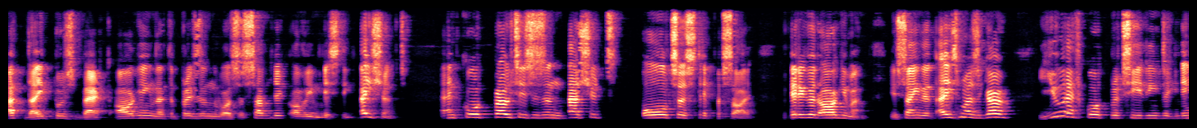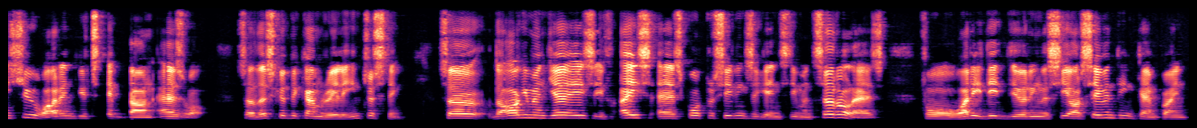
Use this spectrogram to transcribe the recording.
but they pushed back, arguing that the president was a subject of investigations and court processes and thus should also step aside. Very good argument. You're saying that Ace must go. You have court proceedings against you. Why don't you step down as well? So this could become really interesting. So the argument here is if Ace has court proceedings against him and Cyril has for what he did during the CR17 campaign,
